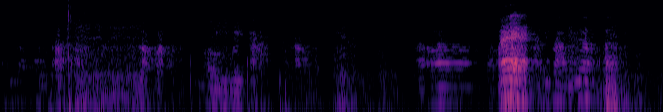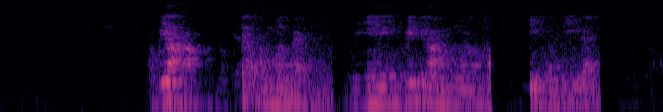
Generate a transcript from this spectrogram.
ธิบายโปรดักต์หลักๆที่เรามีบริการนะครับ อ่าส่วนแรกอธิบายเรื่องดอกเบี้ยครับดอกเบี้ยคำนวณแบบ มีวิธีการคำนวณสองวิธีคงที่และทดสอบ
